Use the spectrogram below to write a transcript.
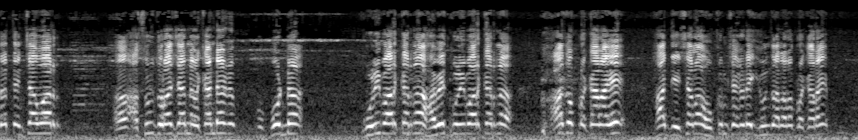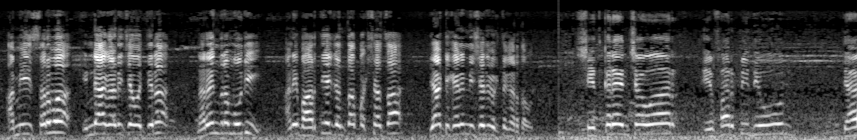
तर त्यांच्यावर असुरधुराच्या अश्रुधुराच्या नळकांड्या फोडणं गोळीबार करणं हवेत गोळीबार करणं हा जो प्रकार आहे हा देशाला हुकुमशाकडे घेऊन जाणारा प्रकार आहे. आम्ही सर्व इंडिया आघाडीच्या वतीनं नरेंद्र मोदी आणि भारतीय जनता पक्षाचा या ठिकाणी निषेध व्यक्त करत आहोत. शेतकऱ्यांच्यावर एफ आर पी देऊन त्या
